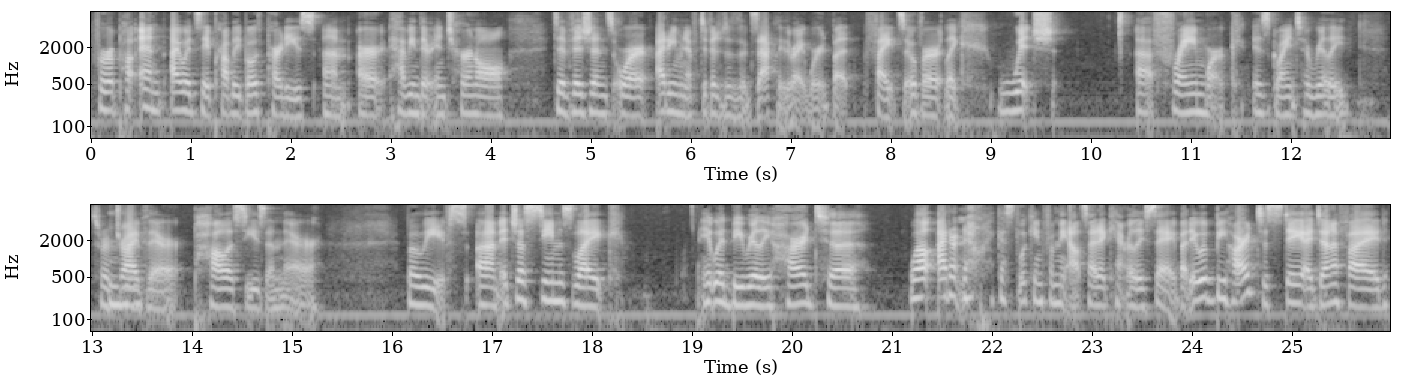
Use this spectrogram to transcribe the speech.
for Repu- and I would say probably both parties um, are having their internal divisions, or I don't even know if divisions is exactly the right word, but fights over like which uh, framework is going to really sort of drive their policies and their beliefs. Um, it just seems like it would be really hard to. Well, I don't know. I guess looking from the outside, I can't really say, but it would be hard to stay identified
